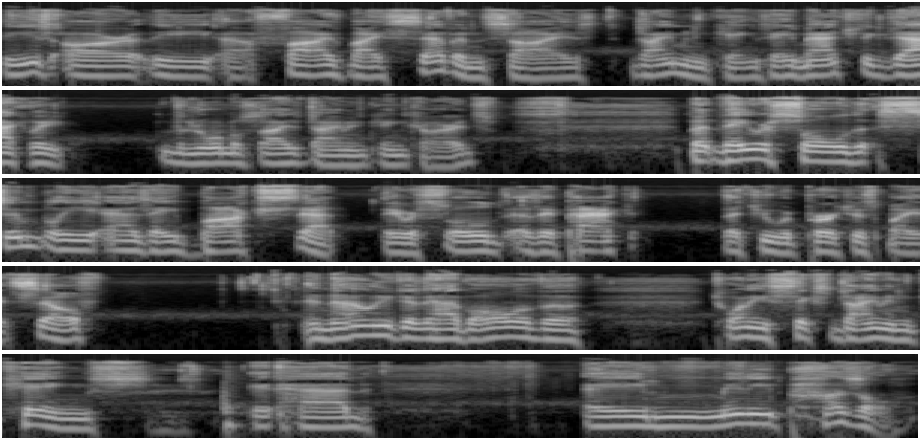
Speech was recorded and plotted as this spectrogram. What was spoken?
These are the uh, 5 by 7 sized Diamond Kings. They matched exactly the normal size Diamond King cards, but they were sold simply as a box set. They were sold as a pack that you would purchase by itself. And not only did it have all of the 26 Diamond Kings, it had a mini puzzle.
